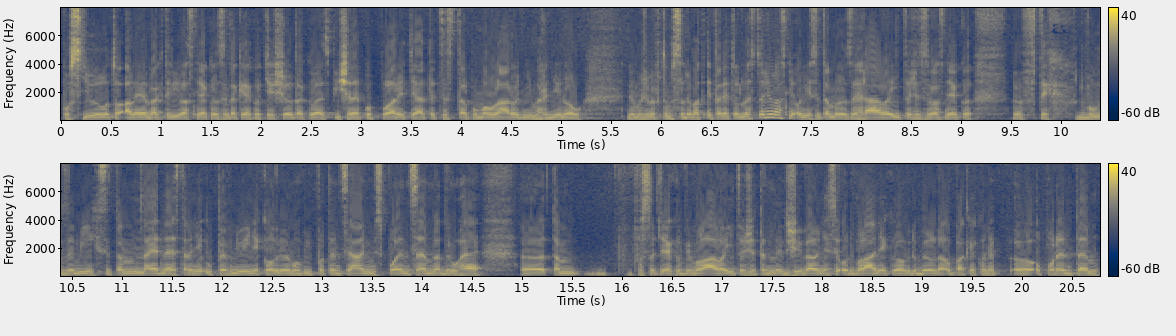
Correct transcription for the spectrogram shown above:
Posílilo to Alijeva, který vlastně jako se taky jako těšil takové spíše nepopularitě a teď se stal pomalu národním hrdinou. Nemůžeme v tom sledovat i tady tohle, že vlastně oni si tam rozehrávají to, že se vlastně jako v těch dvou zemích si tam na jedné straně upevňují někoho, kdo by mohl být potenciálním spojencem, na druhé eh, tam v podstatě jako vyvolávají to, že ten lid živelně si odvolá někoho, kdo byl naopak jako ne, eh, oponentem.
